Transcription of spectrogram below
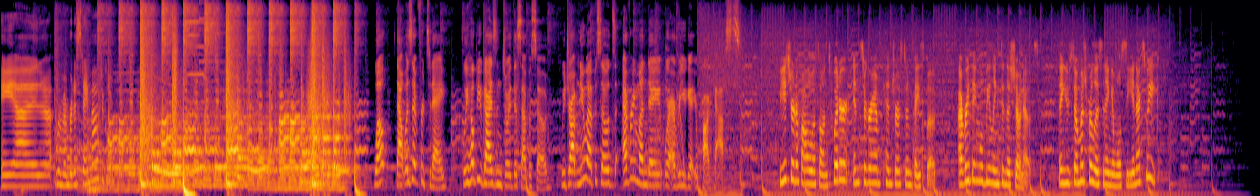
And remember to stay magical. Well, that was it for today. We hope you guys enjoyed this episode. We drop new episodes every Monday wherever you get your podcasts. Be sure to follow us on Twitter, Instagram, Pinterest, and Facebook. Everything will be linked in the show notes. Thank you so much for listening, and we'll see you next week.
